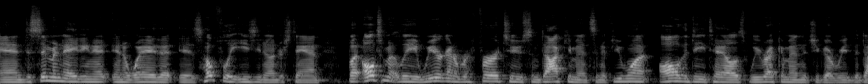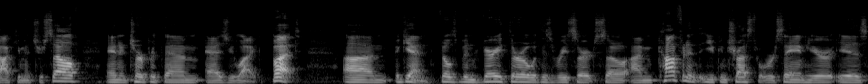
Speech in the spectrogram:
and disseminating it in a way that is hopefully easy to understand. But ultimately, we are going to refer to some documents, and if you want all the details, we recommend that you go read the documents yourself and interpret them as you like. But um, again, Phil's been very thorough with his research, so I'm confident that you can trust what we're saying here is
